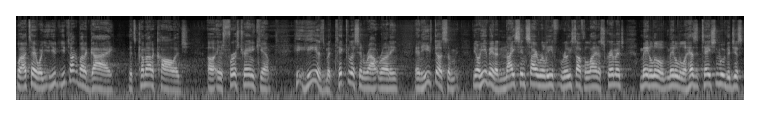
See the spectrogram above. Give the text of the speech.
Boy, I tell you what, you, you talk about a guy that's come out of college uh, in his first training camp. He, he is meticulous in route running, and he's done some. You know, he made a nice inside relief release off the line of scrimmage. Made a little made a little hesitation move that just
